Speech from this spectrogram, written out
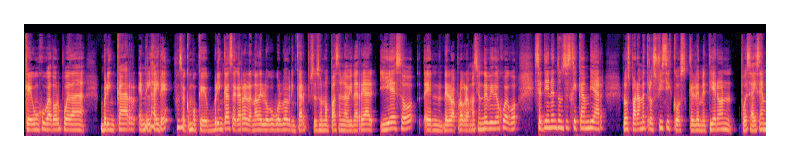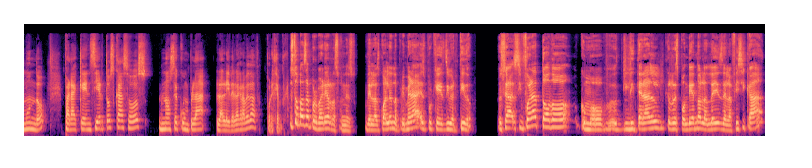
que un jugador pueda brincar en el aire, o sea, como que brinca, se agarra la nada y luego vuelve a brincar, pues eso no pasa en la vida real. Y eso, en la programación de videojuego, se tiene entonces que cambiar los parámetros físicos que le metieron pues a ese mundo para que en ciertos casos no se cumpla la ley de la gravedad, por ejemplo. Esto pasa por varias razones, de las cuales la primera es porque es divertido. O sea, si fuera todo como literal respondiendo a las leyes de la física,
